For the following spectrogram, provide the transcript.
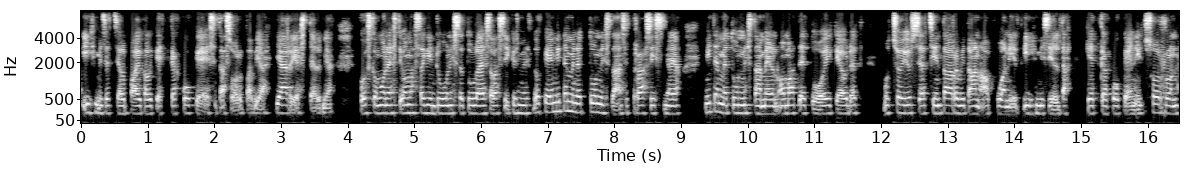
ihmiset siellä paikalla, ketkä kokee sitä sortavia järjestelmiä, koska monesti omassakin duunissa tulee sellaisia kysymyksiä, että okei, miten me nyt tunnistetaan sit rasismia ja miten me tunnistetaan meidän omat etuoikeudet, mutta se on just se, että siinä tarvitaan apua niiltä ihmisiltä, ketkä kokee niitä sorron,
